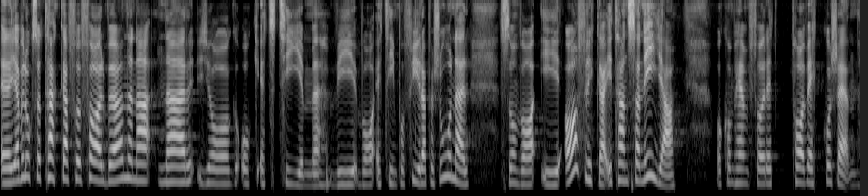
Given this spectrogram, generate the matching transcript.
eh jag vill också tacka för förbönerna när jag och ett team, vi var ett team på fyra personer som var i Afrika, i Tanzania och kom hem för ett par veckor sedan.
